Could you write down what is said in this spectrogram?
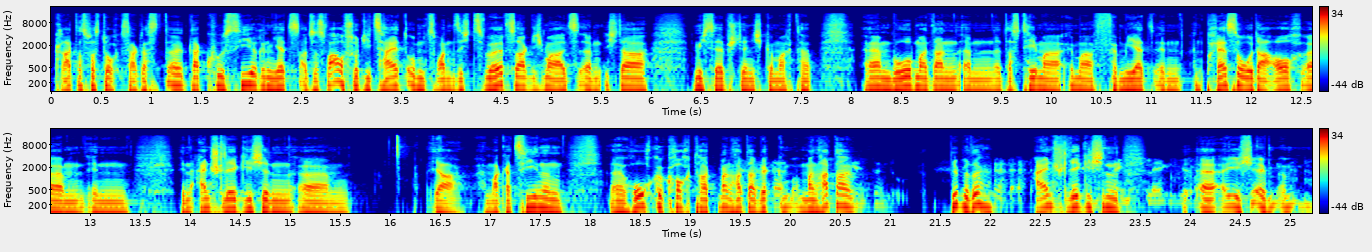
gerade das, was du auch gesagt hast, da, da kursieren jetzt, also es war auch so die Zeit um 2012, sage ich mal, als ähm, ich da mich selbstständig gemacht habe, ähm, wo man dann ähm, das Thema immer vermehrt in, in Presse oder auch ähm, in, in einschlägigen ähm, ja, Magazinen äh, hochgekocht hat. Man hat da wirklich, man hat da, wie bitte? Einschlägigen Einschlägige. äh, ich, ähm,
